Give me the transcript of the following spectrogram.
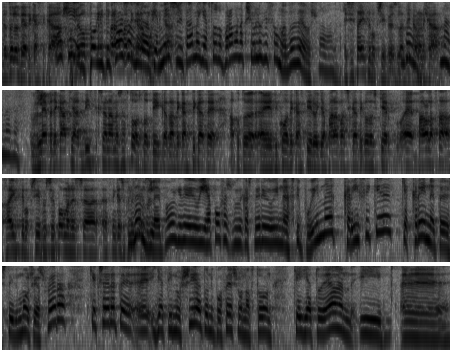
δεν το λέω διαδικαστικά. Όχι, λέω πολιτικά σας λέω. Και εμείς συζητάμε για αυτό το πράγμα να αξιολογηθούμε, βεβαίως. Εσείς θα είστε υποψήφιος δηλαδή, βεβαίως. κανονικά. Ναι, ναι, ναι. Βλέπετε κάποια αντίστοιξη ανάμεσα αυτό, στο ότι καταδικαστήκατε από το ε, ειδικό δικαστήριο για παράβαση κατοίκοντο και ε, παρόλα αυτά θα είστε υποψήφιος στις επόμενες εθνικές εκλογές; Δεν βλέπω, γιατί η απόφαση του δικαστηρίου είναι αυτή που είναι, κρίθηκε και κρίνεται στη δημόσια σφαίρα και ξέρετε ε, για την ουσία των υποθέσεων αυτών και για το εάν η ε,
